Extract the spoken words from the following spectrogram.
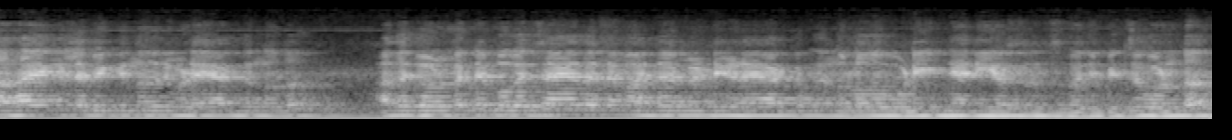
സഹായങ്ങൾ ലഭിക്കുന്നതിന് ഇടയാക്കുന്നത്. അത് ഗവൺമെന്റ് മുഖച്ഛായ തന്നെ മാറ്റാൻ വേണ്ടി ഇടയാക്കും എന്നുള്ളത് കൂടി ഞാൻ ഈ അവസരം സൂചിപ്പിച്ചുകൊണ്ട്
